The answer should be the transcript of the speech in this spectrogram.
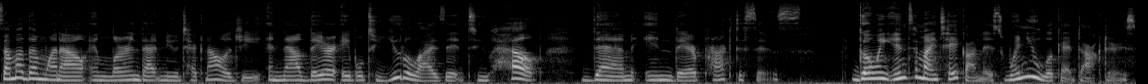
some of them went out and learned that new technology, and now they are able to utilize it to help them in their practices. Going into my take on this, when you look at doctors,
